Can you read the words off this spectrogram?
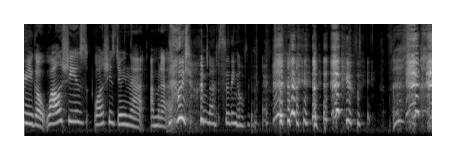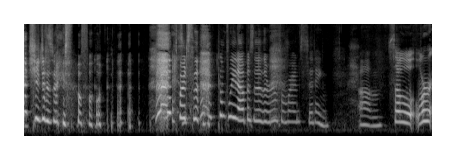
Here you go. While she's while she's doing that, I'm gonna. I'm not sitting over there. she just raised the phone towards the complete opposite of the room from where I'm sitting. Um, So we're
